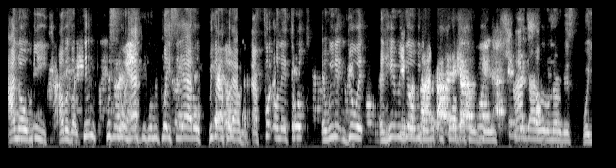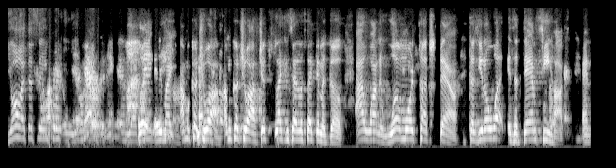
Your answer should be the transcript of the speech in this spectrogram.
I know me. I was like, see, this is what happens when we play Seattle. We got to put our, our foot on their throats, and we didn't do it. And here we go. We're going to let them fall back in the game. I got a little nervous. Were y'all at that same point, or y'all? Wait, hey Mike, I'm gonna cut you off. I'm gonna cut you off. Just like you said a second ago, I wanted one more touchdown because you know what? It's a damn Seahawks, and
